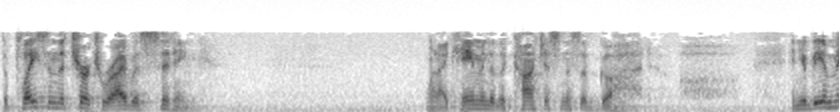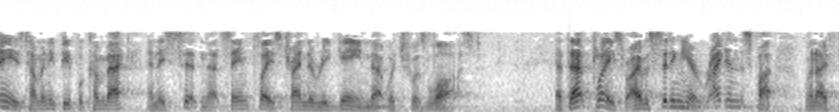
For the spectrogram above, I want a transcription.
The place in the church where I was sitting, when I came into the consciousness of God, oh, and you'd be amazed how many people come back and they sit in that same place trying to regain that which was lost. At that place where I was sitting here, right in the spot, when I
